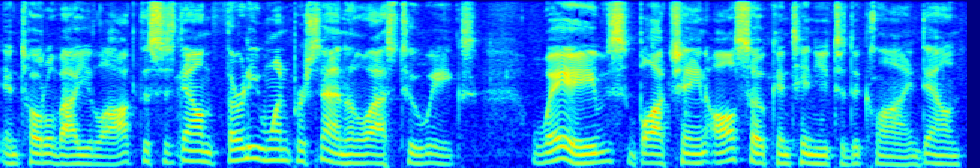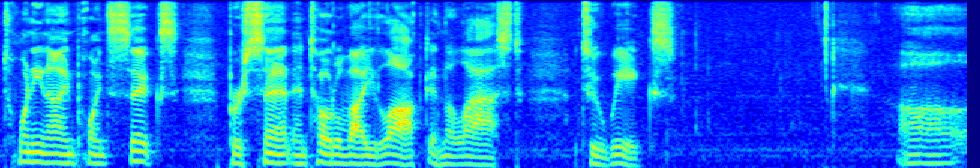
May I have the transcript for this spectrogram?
in total value locked. This is down 31% in the last two weeks. Waves blockchain also continued to decline, down 29.6% in total value locked in the last two weeks. Uh,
